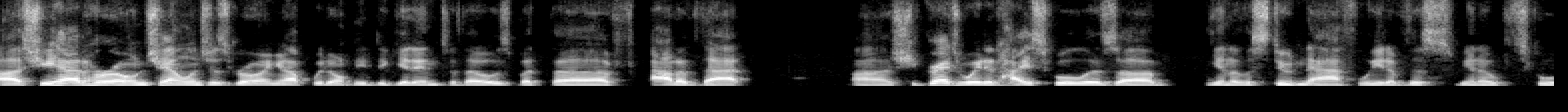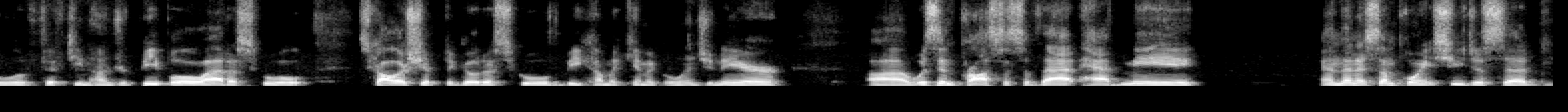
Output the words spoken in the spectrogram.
uh, she had her own challenges growing up. We don't need to get into those, but uh, out of that, uh, she graduated high school as a you know the student athlete of this you know school of 1500 people had a school scholarship to go to school to become a chemical engineer uh, was in process of that, had me, and then at some point she just said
